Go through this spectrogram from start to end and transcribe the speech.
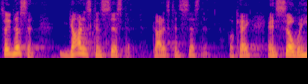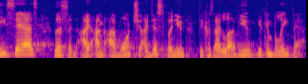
So listen, God is consistent. God is consistent. Okay? And so when he says, listen, I, I'm, i want you, I discipline you because I love you, you can believe that.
